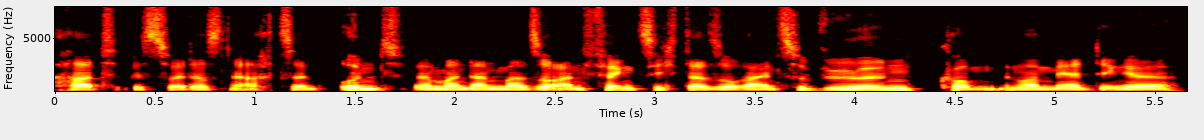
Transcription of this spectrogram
hat bis 2018. Und wenn man dann mal so anfängt, sich da so reinzuwühlen, kommen immer mehr Dinge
